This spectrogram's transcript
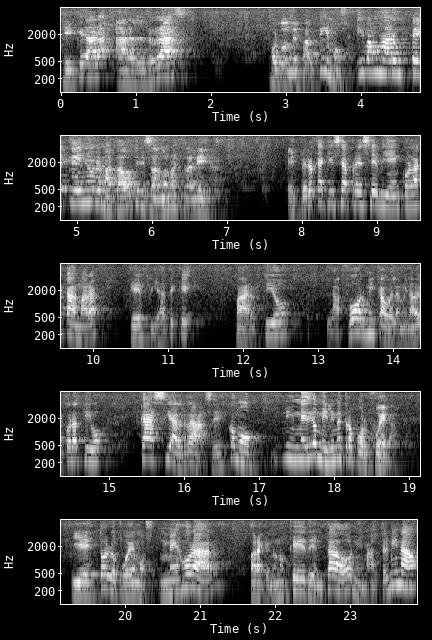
que quedara al ras por donde partimos y vamos a dar un pequeño rematado utilizando nuestra lija espero que aquí se aprecie bien con la cámara que fíjate que partió la fórmica o el laminado decorativo casi al ras es como medio milímetro por fuera y esto lo podemos mejorar para que no nos quede dentado ni mal terminado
